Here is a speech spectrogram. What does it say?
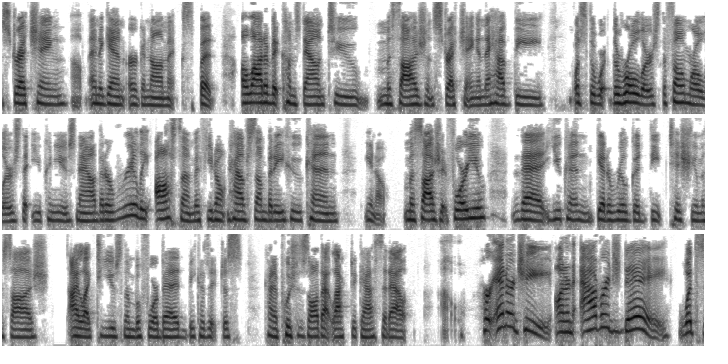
stretching, um, and again, ergonomics. But a lot of it comes down to massage and stretching, and they have the what's the word the rollers the foam rollers that you can use now that are really awesome if you don't have somebody who can you know massage it for you that you can get a real good deep tissue massage i like to use them before bed because it just kind of pushes all that lactic acid out oh. Her energy on an average day what's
